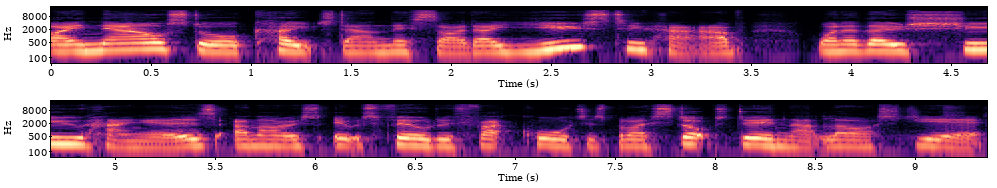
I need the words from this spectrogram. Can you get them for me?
I now store coats down this side. I used to have one of those shoe hangers and I was it was filled with fat quarters, but I stopped doing that last year.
